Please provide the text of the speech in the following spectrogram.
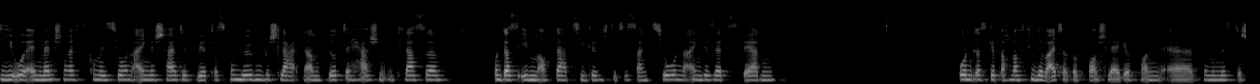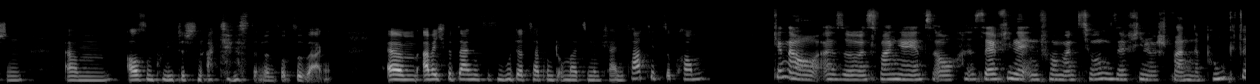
die UN-Menschenrechtskommission eingeschaltet wird, dass Vermögen beschlagnahmt wird der herrschenden Klasse, und dass eben auch da zielgerichtete Sanktionen eingesetzt werden. Und es gibt auch noch viele weitere Vorschläge von äh, feministischen, ähm, außenpolitischen Aktivistinnen sozusagen. Ähm, aber ich würde sagen, es ist ein guter Zeitpunkt, um mal zu einem kleinen Fazit zu kommen. Genau, also es waren ja jetzt auch sehr viele Informationen, sehr viele spannende Punkte.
